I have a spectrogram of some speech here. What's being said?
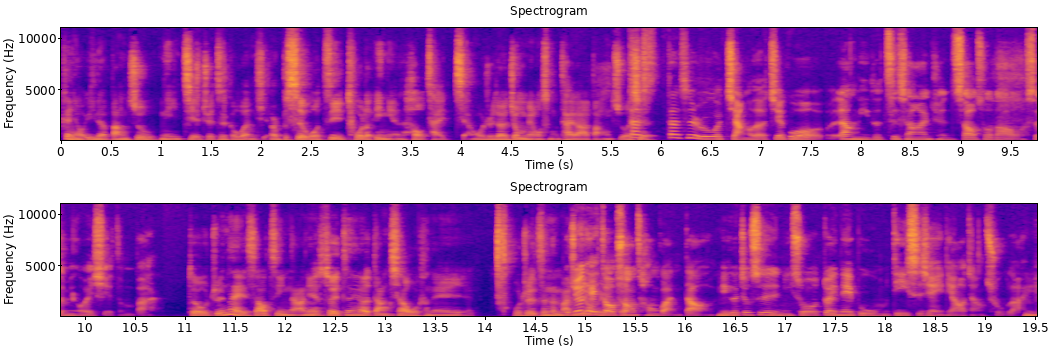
更有益的帮助你解决这个问题，而不是我自己拖了一年后才讲，我觉得就没有什么太大的帮助。而且但是，但是如果讲了，结果让你的智商安全遭受到生命威胁，怎么办？对我觉得那也是要自己拿捏。所以在那个当下，我可能也我觉得真的蛮我觉得可以走双重管道，嗯一个就是你说对内部，我们第一时间一定要讲出来，嗯，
